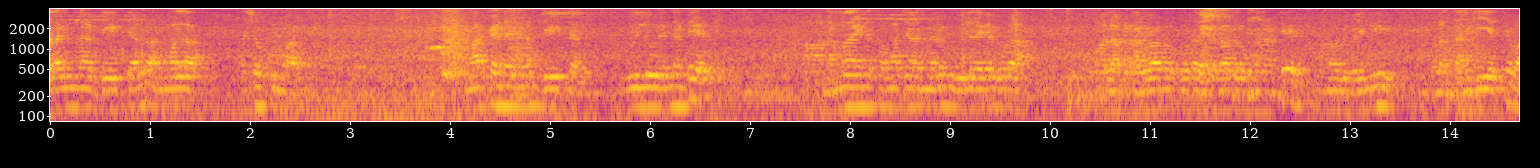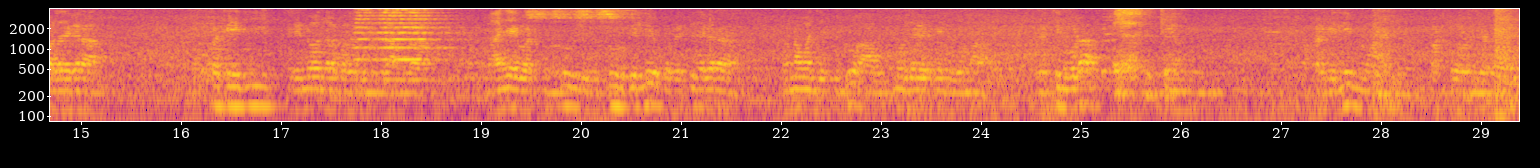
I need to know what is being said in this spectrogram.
అరవింద్ నగర్ జయిత్యాలు అనుమల్ల అశోక్ కుమార్. మార్కండేయ జయిత్యాలు వీళ్ళు ఏంటంటే నమ్మదైన సమాచారం మేరకు వీళ్ళ దగ్గర కూడా వాళ్ళు అక్కడ రఘురామ కూడా ఎకరాల్లో ఉన్నారంటే మన వాళ్ళు వెళ్ళి వాళ్ళని తనిఖీ చేస్తే వాళ్ళ దగ్గర ఒక కేజీ రెండు వందల పదకొండు గ్రాముల గాంజాయి పట్టుకున్నారు. వీళ్ళు ఉట్నూరుకి వెళ్ళి ఒక వ్యక్తి దగ్గర ఉన్నామని చెప్పిండు ఆ ఉట్నూరు దగ్గరికి వెళ్ళి ఉన్న వ్యక్తిని కూడా మేము అక్కడికి వెళ్ళి మేము వాళ్ళని పట్టుకోవడం జరిగింది.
